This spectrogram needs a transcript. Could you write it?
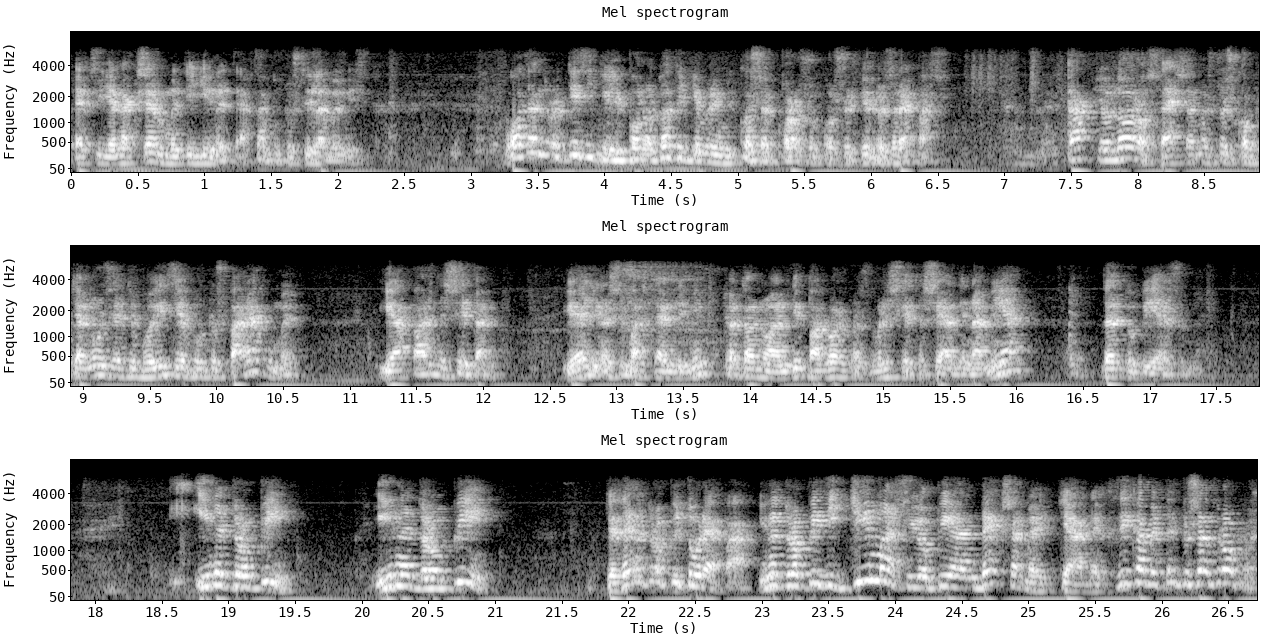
Έτσι για να ξέρουμε τι γίνεται, αυτά που τους στείλαμε εμείς. Όταν ρωτήθηκε λοιπόν ο τότε κυβερνητικό εκπρόσωπος, ο κ. Ρέπας, κάποιον όρο θέσαμε στους Σκοπιανούς για τη βοήθεια που τους παρέχουμε, η απάντηση ήταν οι Έλληνες είμαστε έντιμοι και όταν ο αντίπαλός μας βρίσκεται σε αδυναμία δεν τον πιέζουμε. Είναι ντροπή. Είναι ντροπή. Και δεν είναι ντροπή του ΡΕΠΑ. Είναι ντροπή δική μας η οποία αντέξαμε και ανεχθήκαμε τέτοιους ανθρώπους.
